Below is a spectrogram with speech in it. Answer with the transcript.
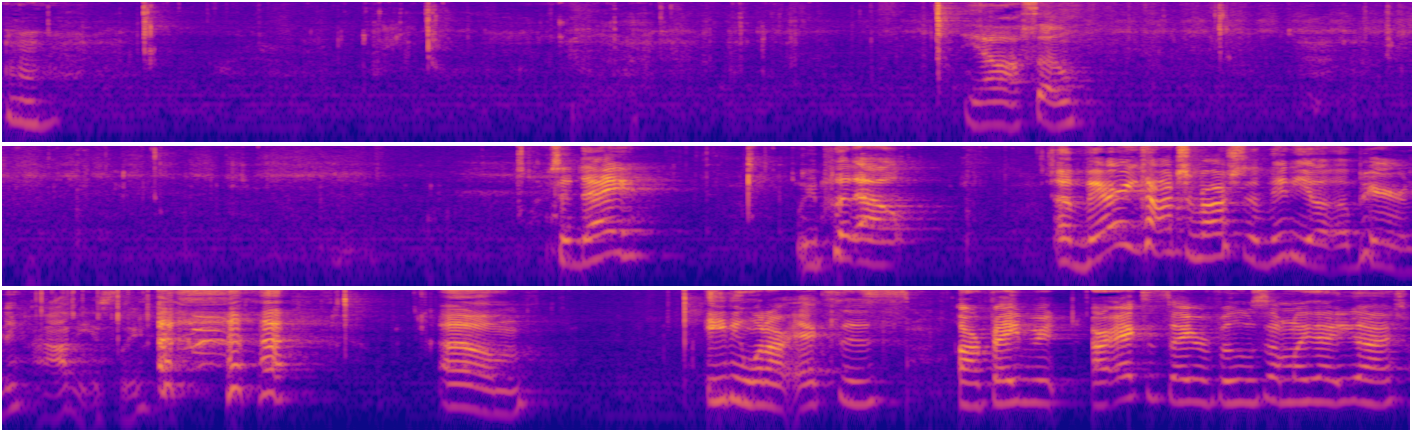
Mm. Y'all, so today we put out a very controversial video apparently. Obviously. Um eating with our exes, our favorite our ex's favorite food, something like that, you guys.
